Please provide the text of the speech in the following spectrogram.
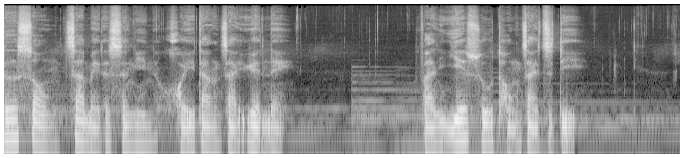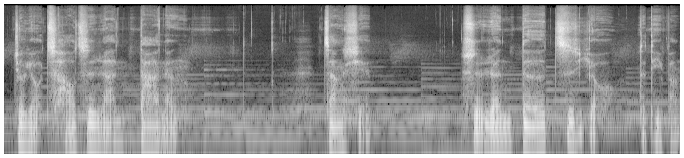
歌颂赞美的声音回荡在院内。凡耶稣同在之地，就有超自然大能彰显，使人得自由的地方。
